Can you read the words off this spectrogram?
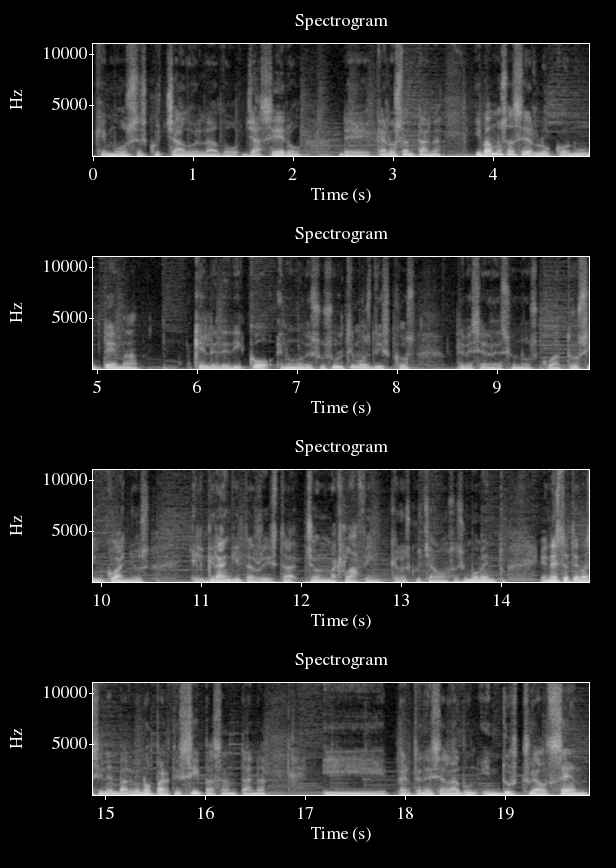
que hemos escuchado el lado yacero de Carlos Santana y vamos a hacerlo con un tema que le dedicó en uno de sus últimos discos debe ser de hace unos 4 o 5 años, el gran guitarrista John McLaughlin, que lo escuchamos hace un momento. En este tema, sin embargo, no participa Santana y pertenece al álbum Industrial Zen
